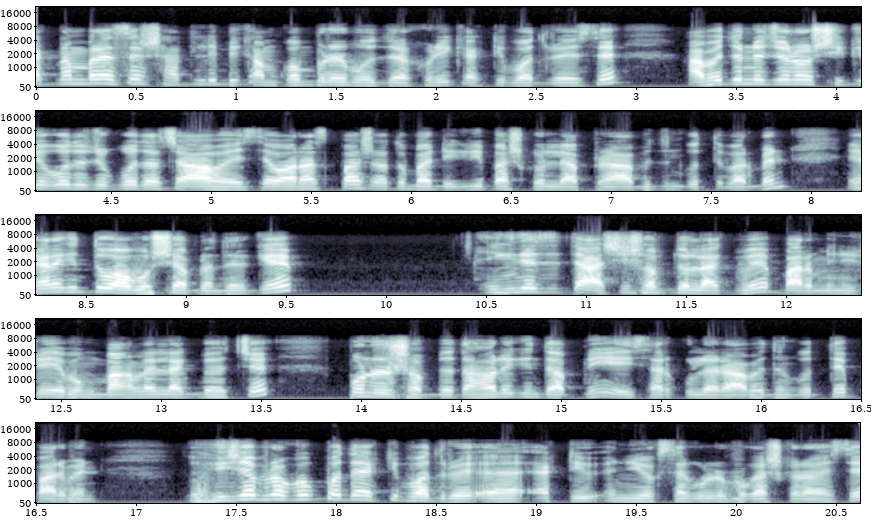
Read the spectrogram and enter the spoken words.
এক নম্বর আছে সাতলিপি কাম কম্পিউটার মুদ্রাক্ষরিক, একটি পদ রয়েছে। আবেদনের জন্য শিক্ষাগত যোগ্যতা চাওয়া হয়েছে। অনার্স পাস অথবা ডিগ্রি পাস করলে আপনারা আবেদন করতে পারবেন। এখানে কিন্তু অবশ্যই আপনাদেরকে ইংরেজিতে আশি শব্দ লাগবে পার মিনিটে এবং বাংলায় লাগবে হচ্ছে পনেরো শব্দ। তাহলে কিন্তু আপনি এই সার্কুলার আবেদন করতে পারবেন। তো হিসাব রক্ষক পদে একটি পদ একটি নিয়োগ সার্কুলার প্রকাশ করা হয়েছে।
